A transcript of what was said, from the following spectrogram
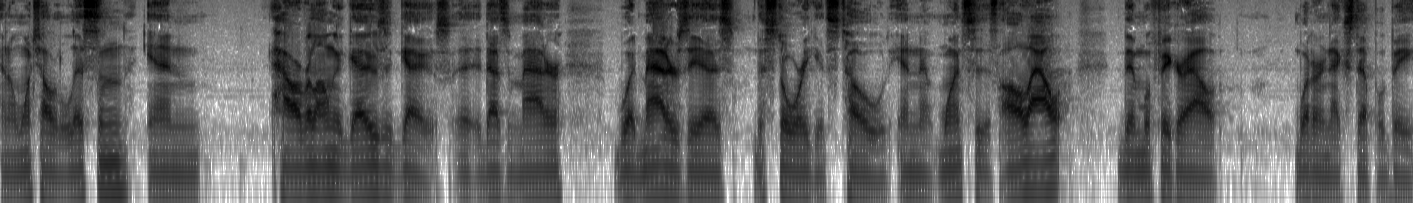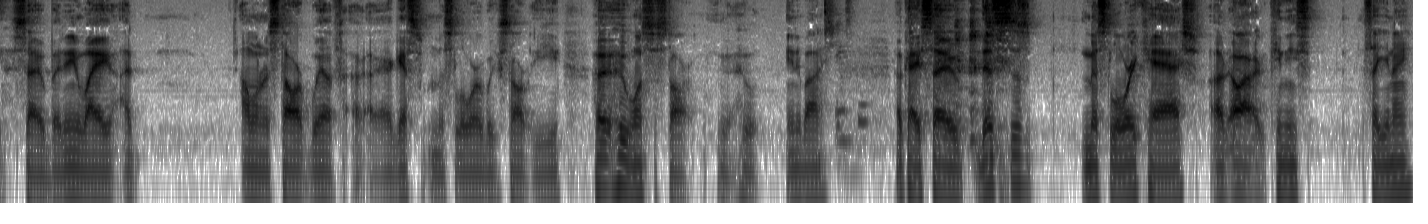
and I want y'all to listen. And however long it goes, it goes. It doesn't matter. What matters is the story gets told, and once it's all out, then we'll figure out what our next step will be. So, but anyway, I I want to start with I I guess Miss Laura. We can start with you. Who, who wants to start? Who? Anybody? Okay, so this is Miss Lori Cash. Uh, all right, can you say your name?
